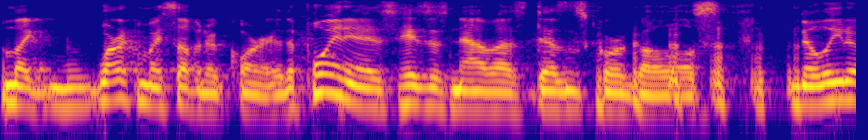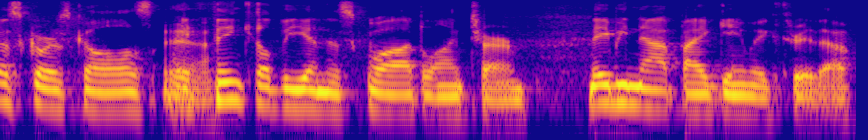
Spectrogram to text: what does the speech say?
I'm like working myself into a corner. The point is, Jesus Navas doesn't score goals. Nolito scores goals. I think he'll be in the squad long term. Maybe not by game week three though.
